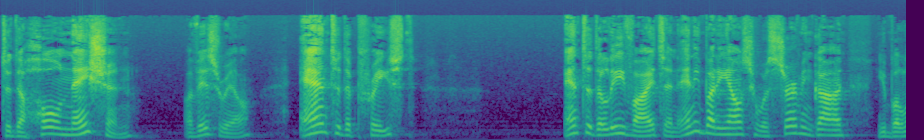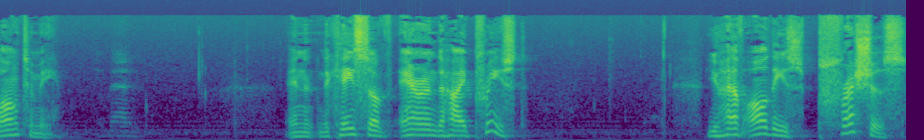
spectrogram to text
to the whole nation of Israel and to the priest and to the Levites and anybody else who was serving God, you belong to me. And in the case of Aaron the high priest, you have all these precious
